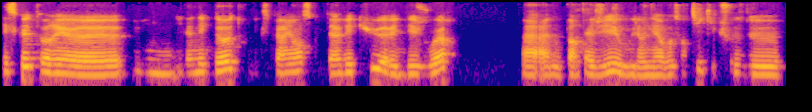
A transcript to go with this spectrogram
Est-ce que tu aurais euh, une, une, anecdote ou une expérience que tu as vécue avec des joueurs à, nous partager où il en est ressorti quelque chose de,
